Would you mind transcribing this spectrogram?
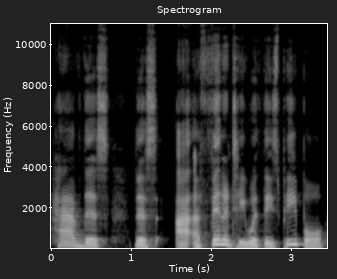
have this this uh, affinity with these people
